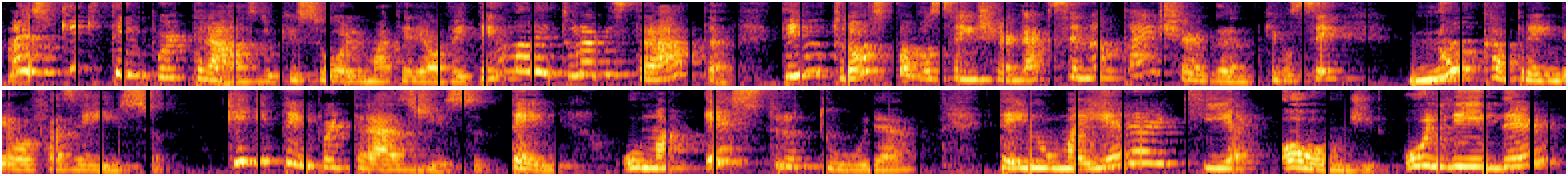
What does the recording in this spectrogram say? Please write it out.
Mas o que, que tem por trás do que o seu olho material vê? Tem uma leitura abstrata. Tem um troço para você enxergar que você não está enxergando, porque você nunca aprendeu a fazer isso. O que, que tem por trás disso? Tem uma estrutura, tem uma hierarquia onde o líder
